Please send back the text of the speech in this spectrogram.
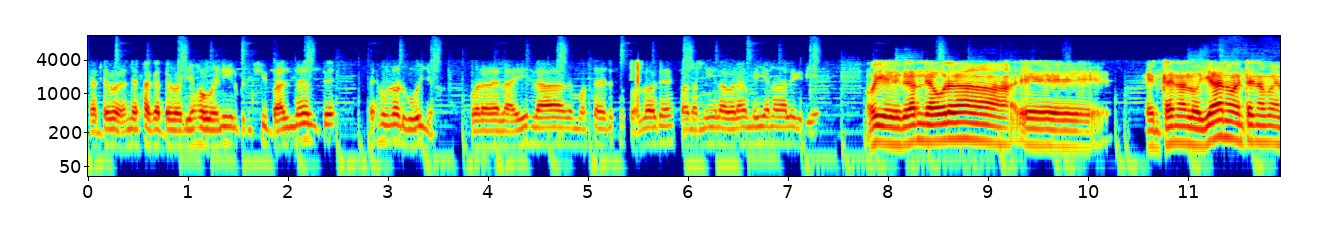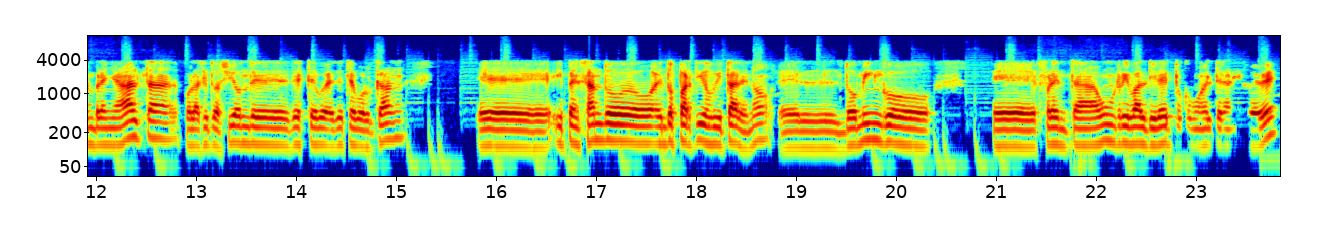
en esta categoría juvenil principalmente es un orgullo. Fuera de la isla, demostrar esos colores, para mí la verdad me llena de alegría. Oye, el grande ahora eh, entrena en Los Llanos, entrena en Breña Alta por la situación de, este, este volcán. Eh, y pensando en dos partidos vitales, ¿no? El domingo eh, frente a un rival directo como es el Tenerife B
